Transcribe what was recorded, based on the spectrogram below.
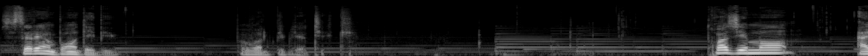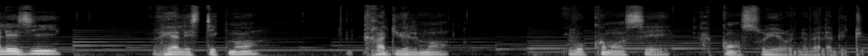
Ce serait un bon début pour votre bibliothèque. Troisièmement, allez-y réalistiquement, graduellement, vous commencez à construire une nouvelle habitude.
